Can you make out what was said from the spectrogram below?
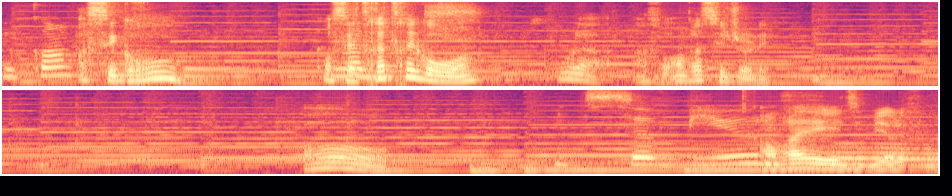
Le camp Oh, c'est gros. Oh, c'est très très gros. Hein. Oula, en vrai c'est joli. Oh. It's so beautiful. En vrai, it's beautiful.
